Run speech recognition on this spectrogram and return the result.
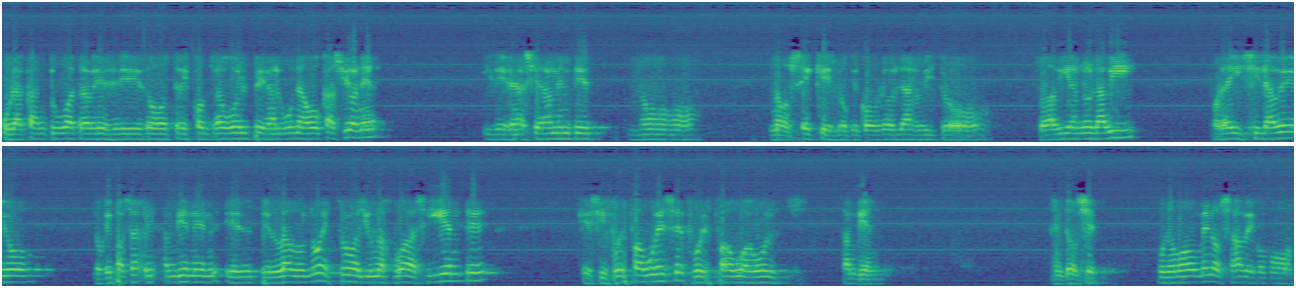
Huracán tuvo a través de dos o tres contragolpes algunas ocasiones y desgraciadamente no, no sé qué es lo que cobró el árbitro, todavía no la vi, por ahí sí la veo. Lo que pasa es que también en, del lado nuestro hay una jugada siguiente que si fue FAU ese, fue FAU a gol también. Entonces, uno más o menos sabe cómo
